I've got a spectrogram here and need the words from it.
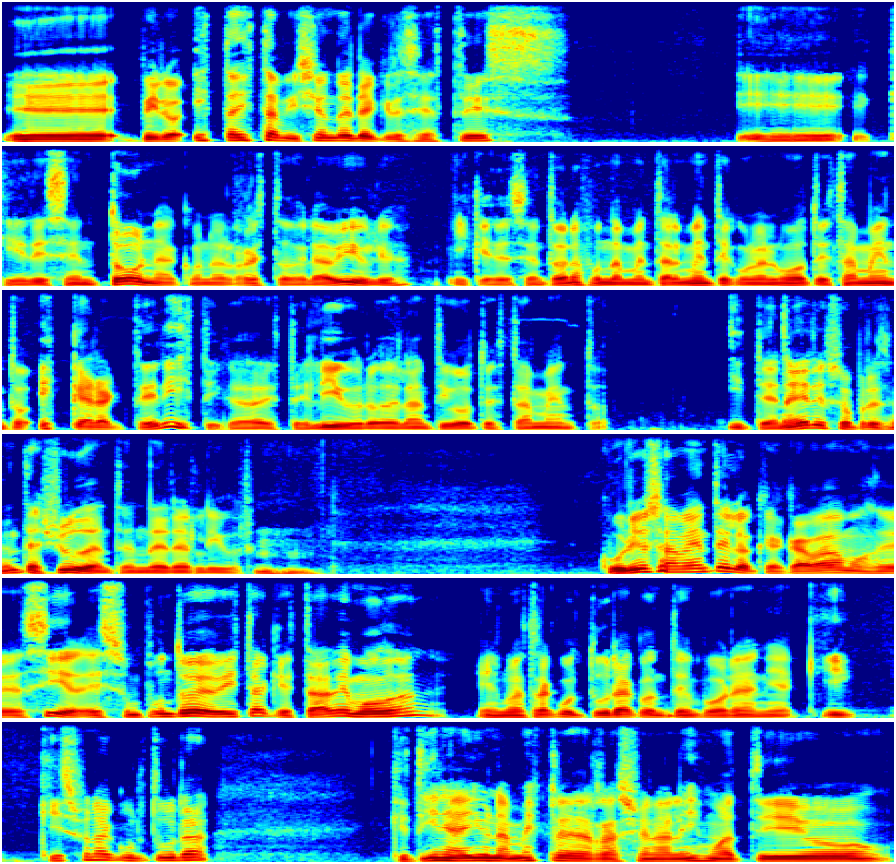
Eh, pero esta, esta visión del Eclesiastés eh, que desentona con el resto de la Biblia y que desentona fundamentalmente con el Nuevo Testamento es característica de este libro del Antiguo Testamento. Y tener eso presente ayuda a entender el libro. Curiosamente, lo que acabamos de decir es un punto de vista que está de moda en nuestra cultura contemporánea, que, que es una cultura que tiene ahí una mezcla de racionalismo ateo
